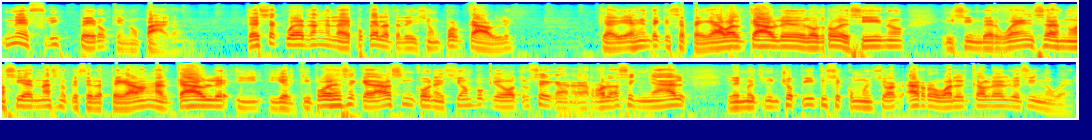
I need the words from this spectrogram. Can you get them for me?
Netflix pero que no pagan. Ustedes se acuerdan en la época de la televisión por cable, que había gente que se pegaba al cable del otro vecino y sin vergüenza no hacían nada, sino que se le pegaban al cable y, el tipo se quedaba sin conexión porque otro se agarró la señal, le metió un chopito y se comenzó a, a robar el cable del vecino. Bueno,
